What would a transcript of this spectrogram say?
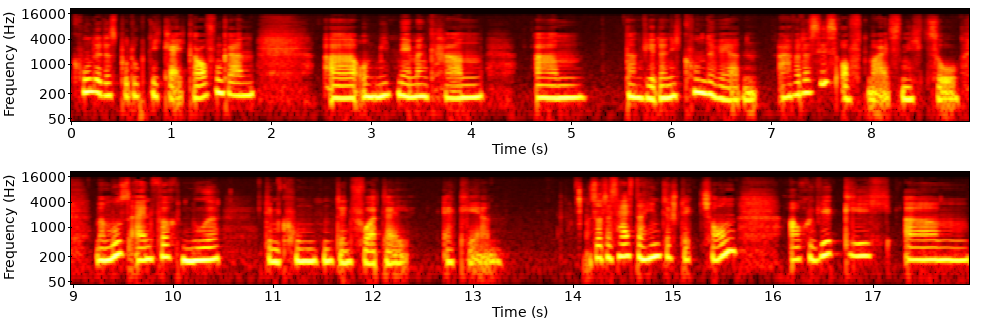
Kunde das Produkt nicht gleich kaufen kann äh, und mitnehmen kann, ähm, dann wird er nicht Kunde werden. Aber das ist oftmals nicht so. Man muss einfach nur dem Kunden den Vorteil erklären. So, das heißt, dahinter steckt schon auch wirklich ähm,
